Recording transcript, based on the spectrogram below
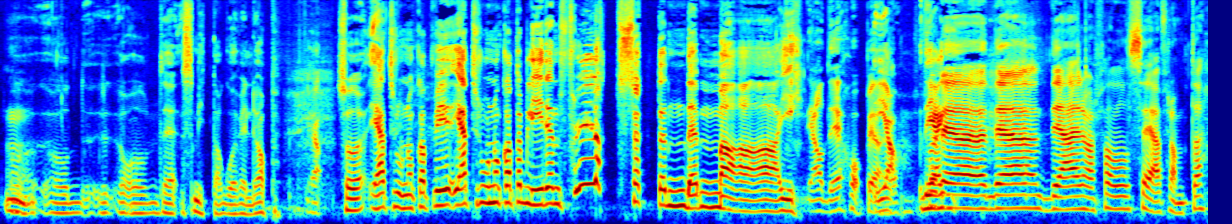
Og, og, og det, smitta går veldig opp. Ja. Så jeg tror, nok at vi, jeg tror nok at det blir en flott 17. mai. Ja, det håper jeg Ja, det For det, er- det, er i hvert fall ser jeg fram til.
